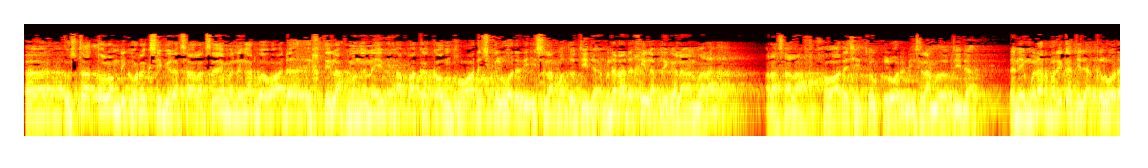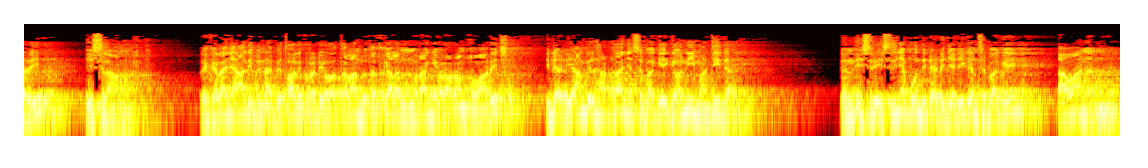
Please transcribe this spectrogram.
Uh, Ustaz tolong dikoreksi bila salah. Saya mendengar bahwa ada ikhtilaf mengenai apakah kaum Khawarij keluar dari Islam atau tidak. Benar ada khilaf di kalangan para para salaf. Khawarij itu keluar dari Islam atau tidak. Dan yang benar mereka tidak keluar dari Islam. Oleh Ali bin Abi Thalib radhiyallahu taala tatkala memerangi orang-orang Khawarij tidak diambil hartanya sebagai ghanimah, tidak. Dan istri-istrinya pun tidak dijadikan sebagai tawanan.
